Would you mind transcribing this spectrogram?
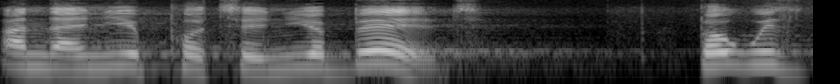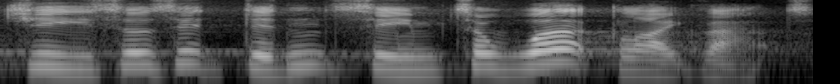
and then you put in your bid. But with Jesus, it didn't seem to work like that.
